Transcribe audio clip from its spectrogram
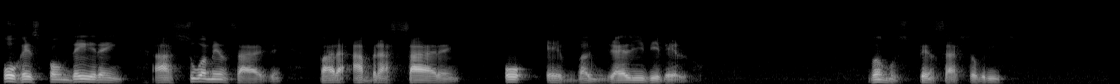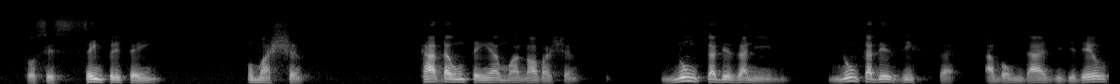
corresponderem à sua mensagem, para abraçarem o Evangelho e vivê-lo. Vamos pensar sobre isso. Você sempre tem uma chance. Cada um tem uma nova chance. Nunca desanime, nunca desista. A bondade de Deus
